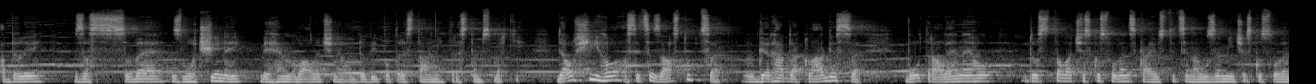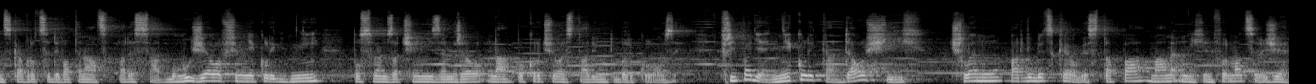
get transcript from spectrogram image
a byli za své zločiny během válečného období potrestáni trestem smrti. Dalšího, a sice zástupce Gerharda Klágese, Voltra Léného, dostala československá justice na území Československa v roce 1950. Bohužel všem několik dní po svém začení zemřel na pokročilé stádium tuberkulózy. V případě několika dalších členů pardubického gestapa máme o nich informace, že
